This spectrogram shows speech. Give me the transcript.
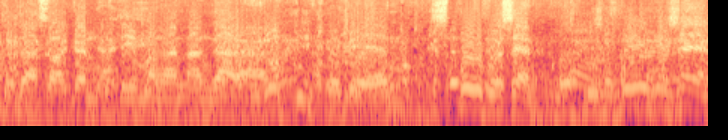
Berdasarkan pertimbangan anggaran APBN 10 persen. 10 persen.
